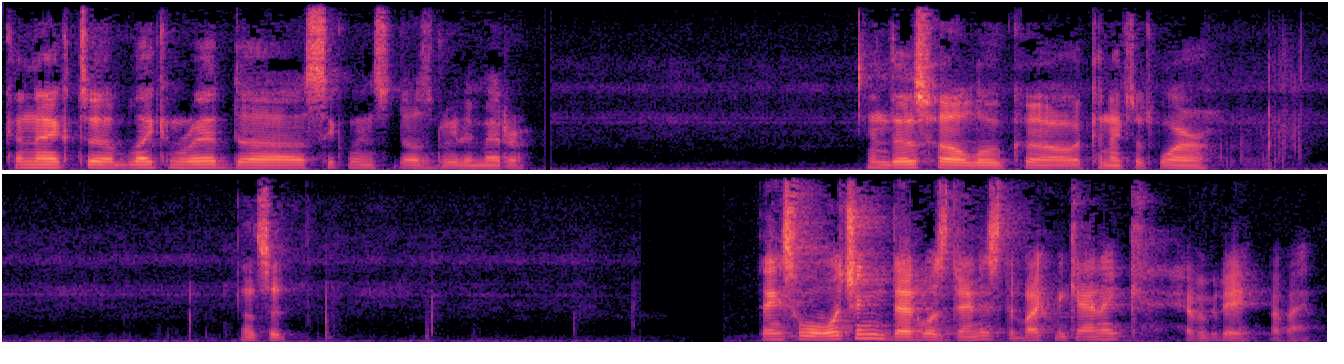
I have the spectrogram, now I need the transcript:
Connect uh, black and red uh, sequence doesn't really matter and this how look uh, connected wire. That's it. Thanks for watching. That was Denis the bike mechanic. Have a good day. Bye bye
